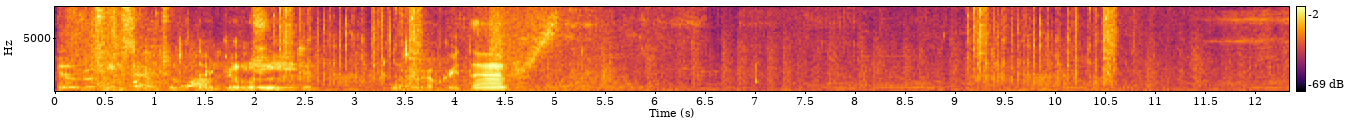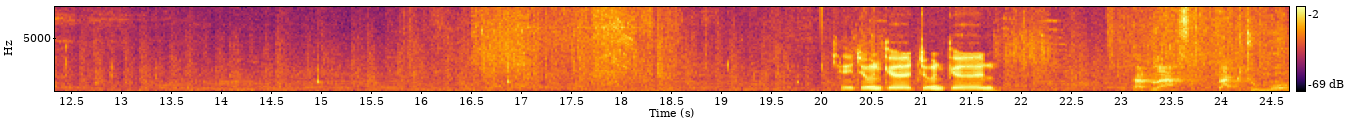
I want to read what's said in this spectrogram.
Build routine 721 They're going. initiated. Upgrade that. Okay, doing good, doing good. At last, back to war.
